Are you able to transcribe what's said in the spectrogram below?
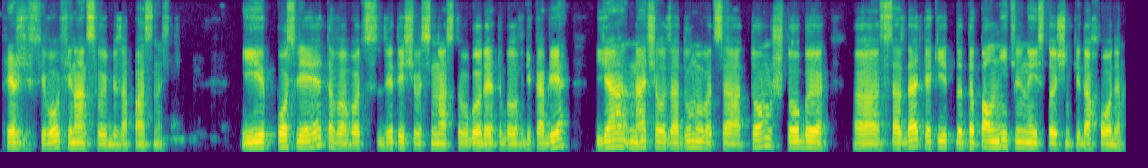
прежде всего финансовую безопасность. И после этого, вот с 2018 года, это было в декабре, я начал задумываться о том, чтобы э, создать какие-то дополнительные источники дохода.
